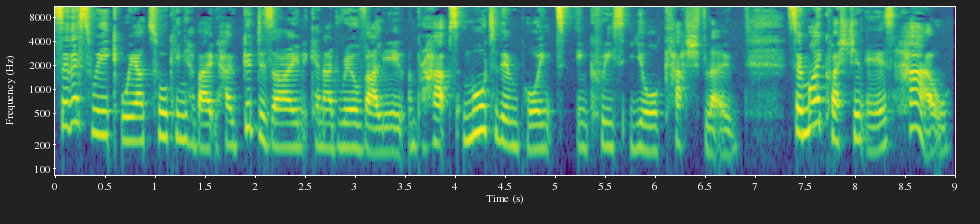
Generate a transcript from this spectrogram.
So, this week we are talking about how good design can add real value and perhaps more to the point, increase your cash flow. So, my question is how?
